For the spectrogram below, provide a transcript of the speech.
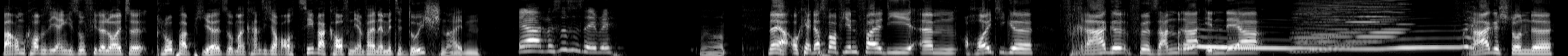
warum kaufen sich eigentlich so viele Leute Klopapier? So, man kann sich auch, auch Zewa kaufen, die einfach in der Mitte durchschneiden. Ja, das ist es nämlich. Ja. Naja, okay, das war auf jeden Fall die ähm, heutige Frage für Sandra in der Fragestunde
